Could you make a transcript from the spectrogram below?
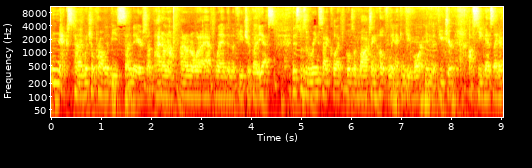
next time, which will probably be Sunday or something. I don't know. I don't know what I have planned in the future, but yes, this was a Ringside Collectibles unboxing. Hopefully I can do more in the future. I'll see you guys later.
